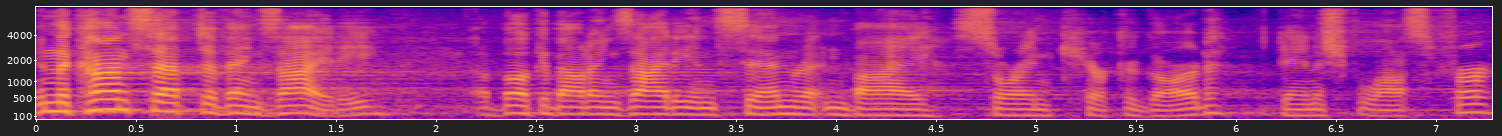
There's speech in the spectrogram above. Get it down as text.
In The Concept of Anxiety, a book about anxiety and sin written by Soren Kierkegaard, Danish philosopher,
